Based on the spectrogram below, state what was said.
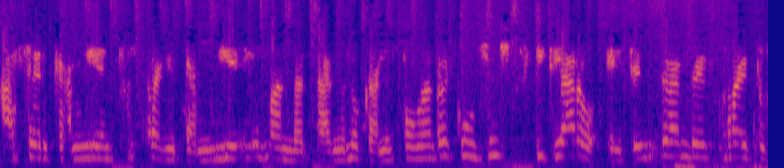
acercamientos para que también los mandatarios locales pongan recursos. Y claro, este es un gran reto,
